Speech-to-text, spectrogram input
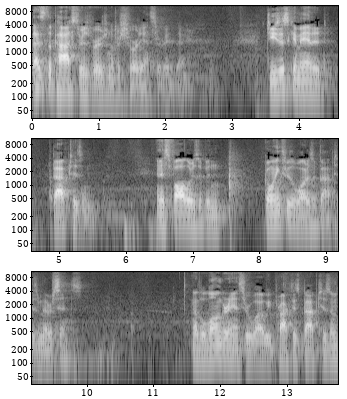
That's the pastor's version of a short answer right there. Jesus commanded baptism, and his followers have been going through the waters of baptism ever since. Now, the longer answer why we practice baptism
